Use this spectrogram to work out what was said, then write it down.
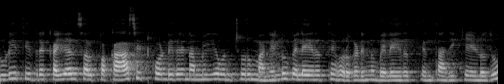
ದುಡಿತಿದ್ರೆ ಕೈಯಲ್ಲಿ ಸ್ವಲ್ಪ ಕಾಸು ಇಟ್ಕೊಂಡಿದ್ರೆ ನಮಗೆ ಒಂಚೂರು ಮನೇಲೂ ಬೆಲೆ ಇರುತ್ತೆ, ಹೊರಗಡೆನೂ ಬೆಲೆ ಇರುತ್ತೆ ಅಂತ ಅದಕ್ಕೆ ಹೇಳೋದು.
